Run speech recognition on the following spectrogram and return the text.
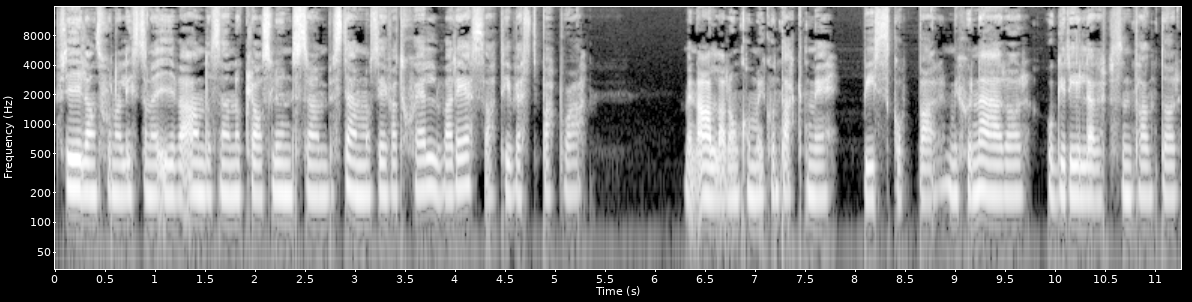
Frilansjournalisterna Ivar Andersen och Claes Lundström bestämmer sig för att själva resa till Västpapua. Men alla de kommer i kontakt med, biskopar, missionärer och gerillarepresentanter,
